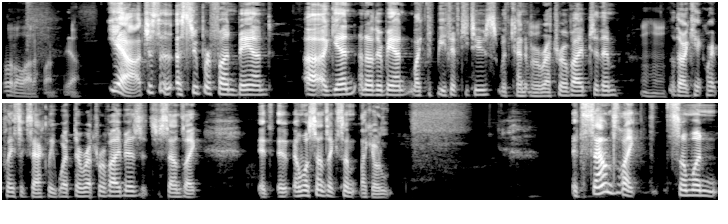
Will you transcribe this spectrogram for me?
what a lot of fun. Yeah, Yeah, just a, a super fun band. Uh, again, another band like the B52s with kind of a Mhm. retro vibe to them. hmm Although I can't quite place exactly what their retro vibe is. It just sounds like it. It almost sounds like some like a. It sounds like someone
